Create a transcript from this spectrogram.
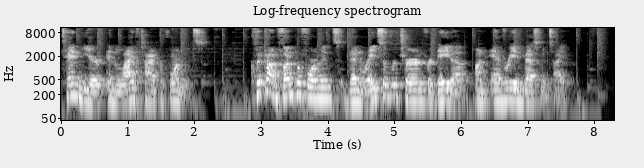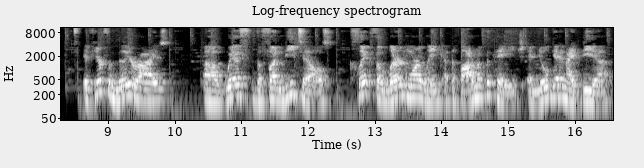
10 year, and lifetime performance. Click on Fund Performance, then Rates of Return for data on every investment type. If you're familiarized uh, with the fund details, click the Learn More link at the bottom of the page and you'll get an idea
